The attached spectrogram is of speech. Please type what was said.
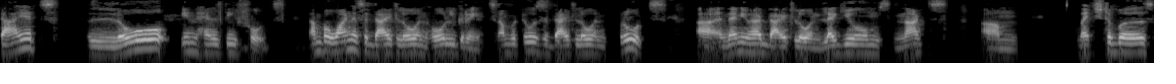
diets low in healthy foods. Number one is a diet low in whole grains. Number two is a diet low in fruits. Uh, and then you have diet low in legumes, nuts, um, vegetables.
